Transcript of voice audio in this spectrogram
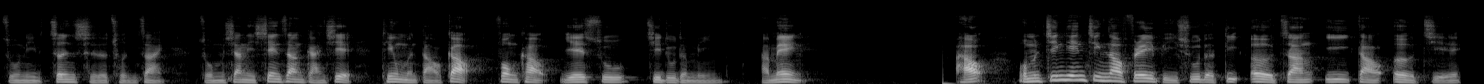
主你真实的存在。主，我们向你献上感谢，听我们祷告，奉靠耶稣基督的名，阿门。好。我们今天进到菲利比书的第二章一到二节。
